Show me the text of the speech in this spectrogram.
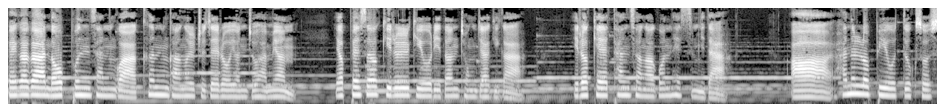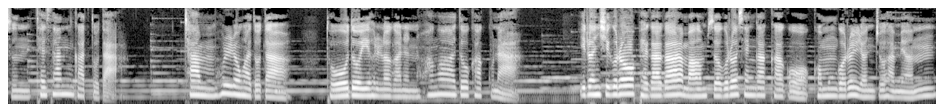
베가가 높은 산과 큰 강을 주제로 연주하면 옆에서 귀를 기울이던 종자기가 이렇게 탄성하곤 했습니다. 아, 하늘 높이 우뚝 솟은 태산 같도다. 참 훌륭하도다. 도도히 흘러가는 황화도 같구나. 이런 식으로 백아가 마음속으로 생각하고 검은고를 연주하면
